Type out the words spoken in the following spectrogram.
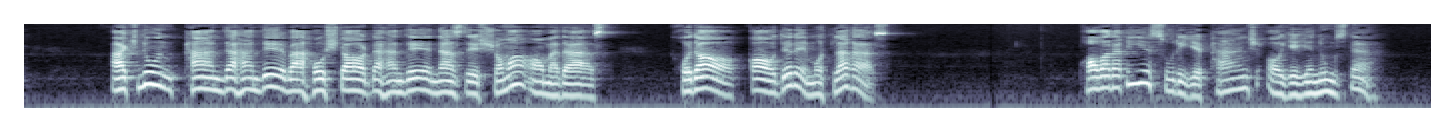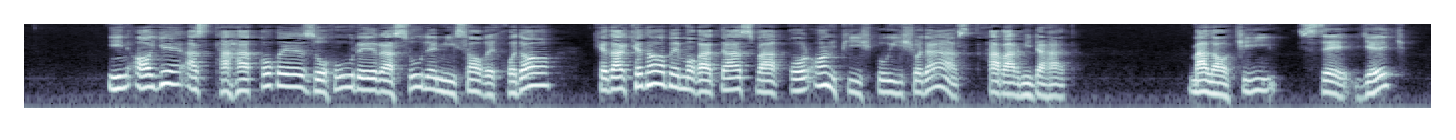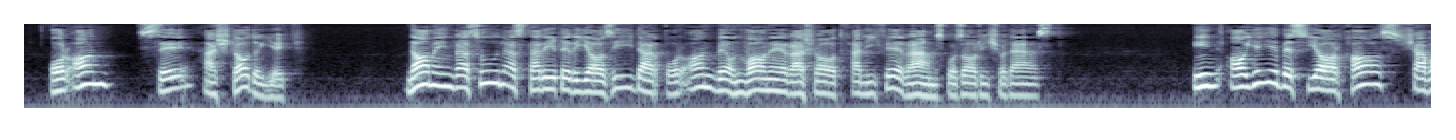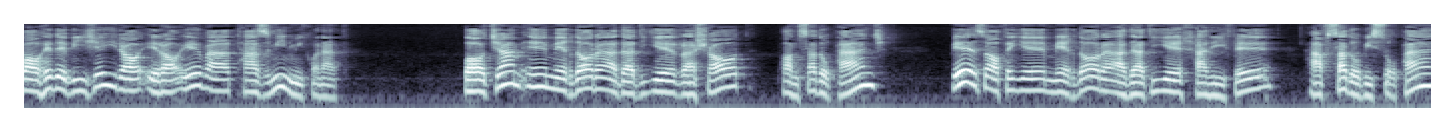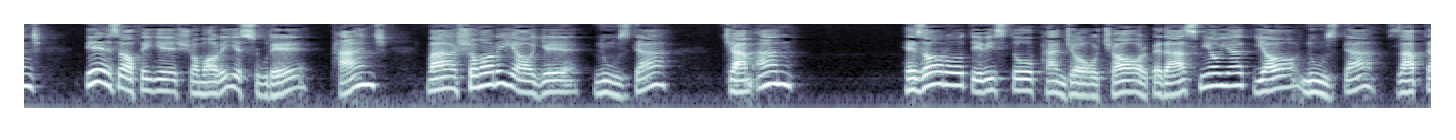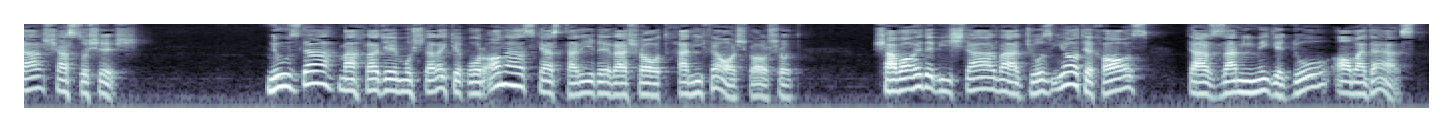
اکنون پند دهنده و هشدار دهنده نزد شما آمده است. خدا قادر مطلق است. پاورقی سوره پنج آیه 19 این آیه از تحقق ظهور رسول میثاق خدا که در کتاب مقدس و قرآن پیشگویی شده است خبر می دهد. ملاکی سه یک قرآن سه هشتاد و یک. نام این رسول از طریق ریاضی در قرآن به عنوان رشاد خلیفه رمزگذاری شده است. این آیه بسیار خاص شواهد ویژه‌ای را ارائه و تضمین می کند با جمع مقدار عددی رشاد 505 به اضافه مقدار عددی خلیفه 725 به اضافه شماره سوره 5 و شماره آیه 19 جمعاً 1254 به دست می آید یا 19 ضرب در 66 19 مخرج مشترک قرآن است که از طریق رشاد خلیفه آشکار شد. شواهد بیشتر و جزئیات خاص در زمینه دو آمده است.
